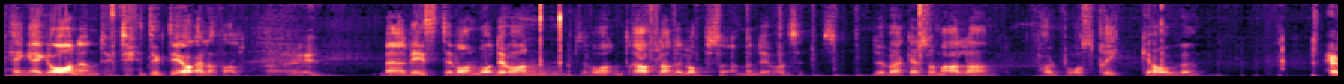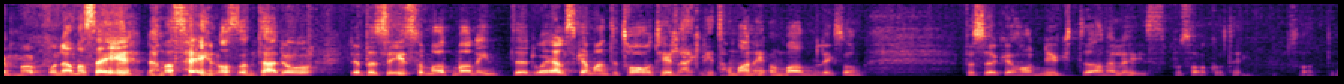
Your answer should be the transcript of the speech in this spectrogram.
hänga i granen tyckte, tyckte jag i alla fall. Nej. Men visst, det var en, bra, det var en, det var en rafflande lopp så här, Men det, var, det verkar som alla höll på att spricka av. Hemma. Och när man säger, när man säger något sånt här då, det är precis som att man inte, då älskar man inte trav tillräckligt om man, om man liksom försöker ha nykter analys på saker och ting. Så att, eh,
